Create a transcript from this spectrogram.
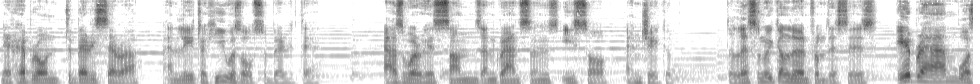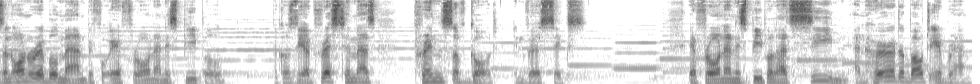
near Hebron to bury Sarah, and later he was also buried there, as were his sons and grandsons Esau and Jacob. The lesson we can learn from this is Abraham was an honorable man before Ephron and his people because they addressed him as Prince of God in verse 6. Ephron and his people had seen and heard about Abraham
